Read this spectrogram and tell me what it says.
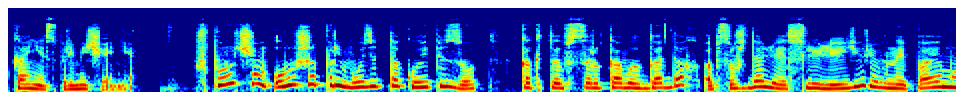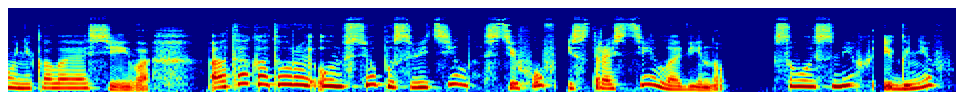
Конец примечания. Впрочем, он же приводит такой эпизод. Как-то в сороковых годах обсуждали с Лилией Юрьевной поэму Николая Асеева, а та, которой он все посвятил, стихов и страстей лавину. Свой смех и гнев,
